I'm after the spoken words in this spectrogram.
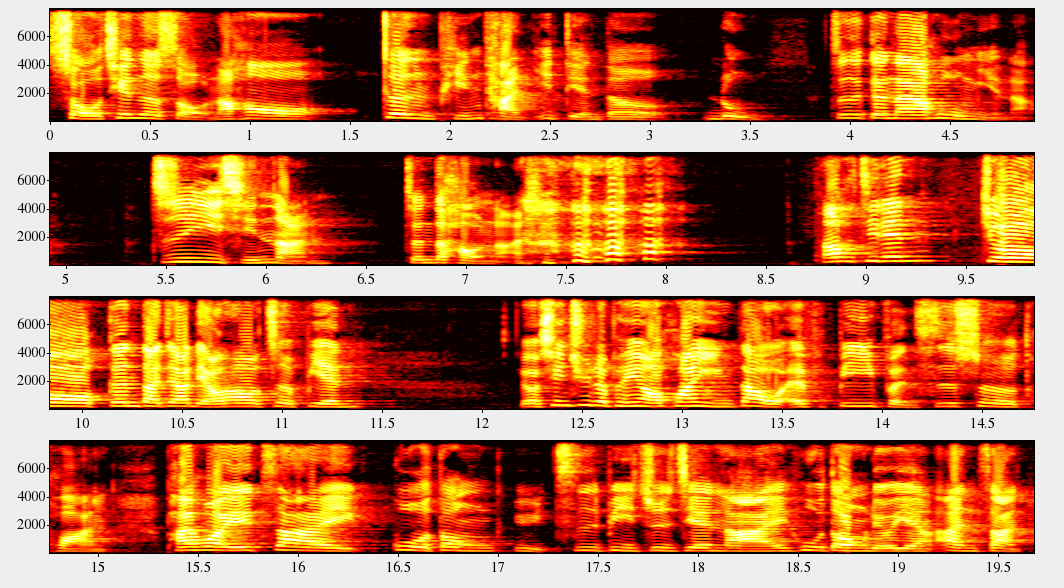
手牵着手，然后更平坦一点的路。这是跟大家互勉啊，知易行难，真的好难。好，今天就跟大家聊到这边。有兴趣的朋友，欢迎到我 FB 粉丝社团，徘徊在过动与自闭之间来互动、留言、按赞。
